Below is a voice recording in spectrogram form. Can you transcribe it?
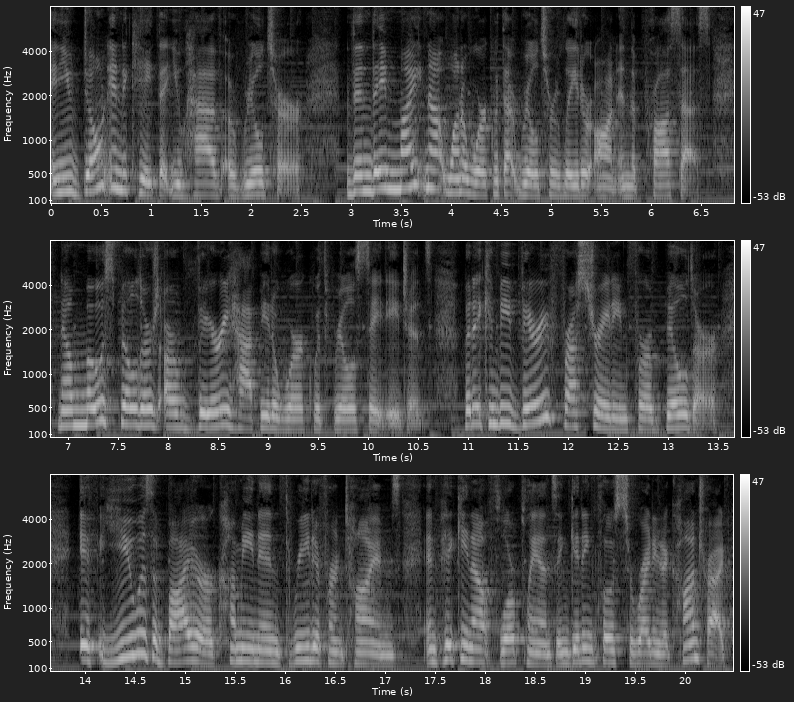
and you don't indicate that you have a realtor then they might not want to work with that realtor later on in the process. Now, most builders are very happy to work with real estate agents, but it can be very frustrating for a builder if you as a buyer are coming in three different times and picking out floor plans and getting close to writing a contract,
